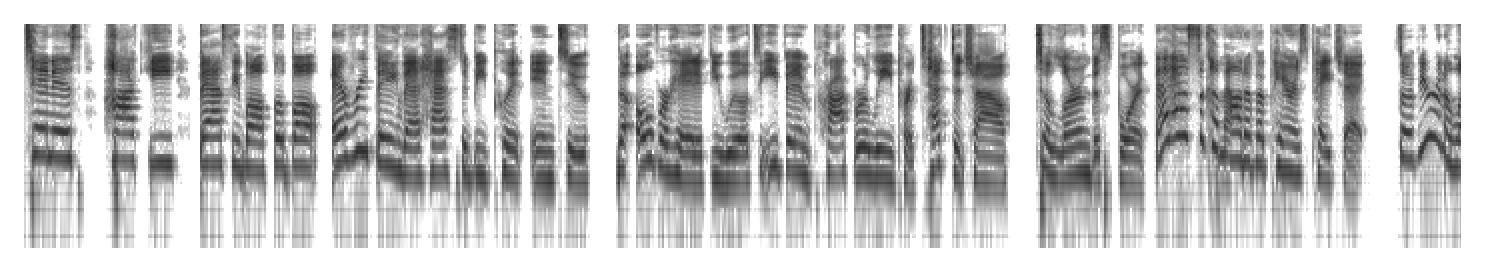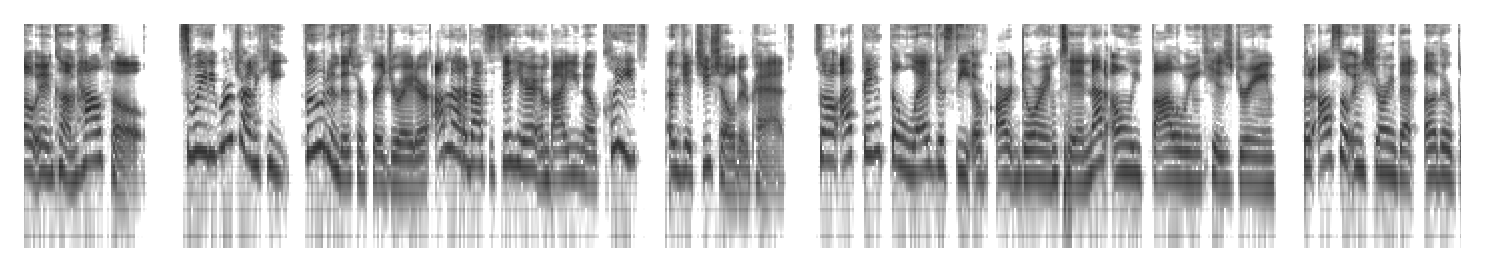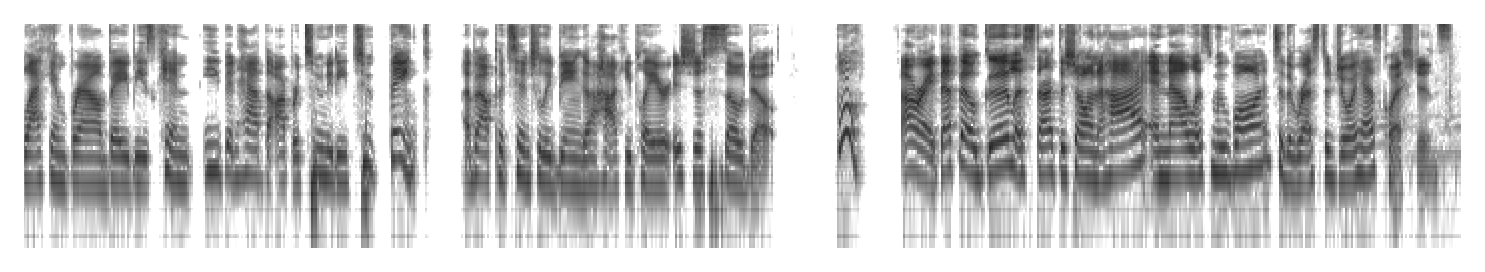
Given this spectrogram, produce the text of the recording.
Tennis, hockey, basketball, football, everything that has to be put into the overhead, if you will, to even properly protect a child to learn the sport, that has to come out of a parent's paycheck. So if you're in a low income household, sweetie, we're trying to keep food in this refrigerator. I'm not about to sit here and buy you no cleats or get you shoulder pads. So I think the legacy of Art Dorrington, not only following his dream, but also ensuring that other black and brown babies can even have the opportunity to think about potentially being a hockey player is just so dope. Woo! All right, that felt good. Let's start the show on a high. And now let's move on to the rest of Joy Has Questions.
